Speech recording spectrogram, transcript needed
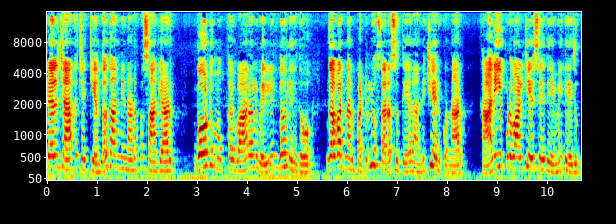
టెల్ చాకచక్యంతో దాన్ని నడపసాగాడు. బోటు ముప్పై వారాలు వెళ్ళిందో లేదో గవర్నర్ భటులు సరస్సు తీరాన్ని చేరుకున్నారు. కానీ ఇప్పుడు వాళ్ళు చేసేదేమీ లేదు.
